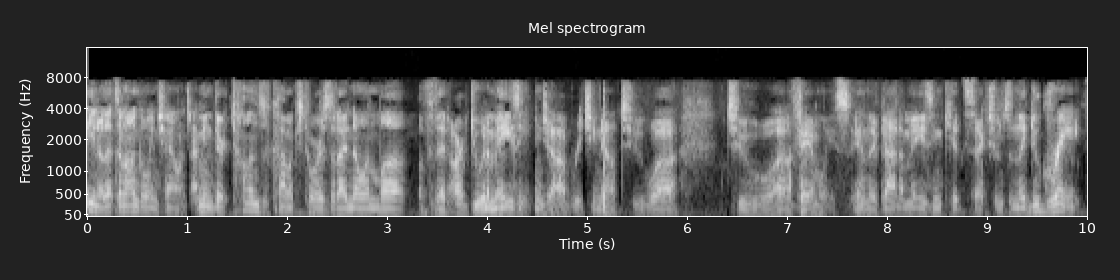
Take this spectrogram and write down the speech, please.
you know that's an ongoing challenge. I mean, there are tons of comic stores that I know and love that are doing an amazing job reaching out to uh, to uh, families, and they've got amazing kids sections, and they do great.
